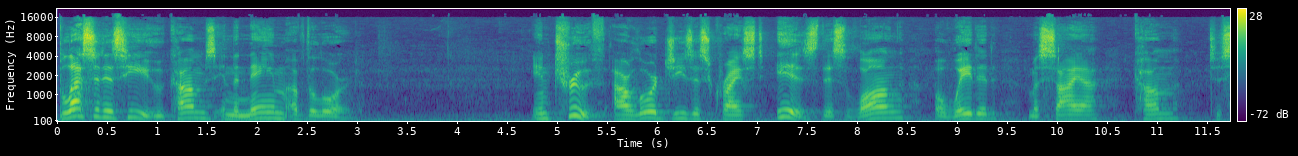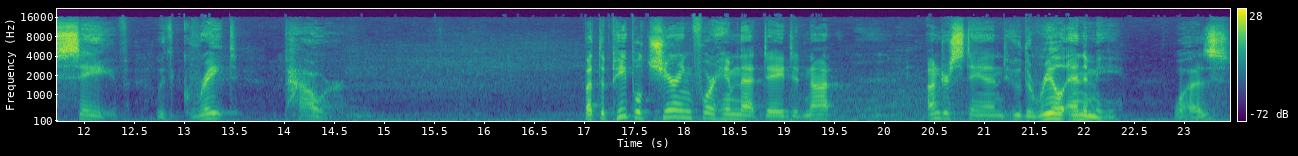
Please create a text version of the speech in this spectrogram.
Blessed is he who comes in the name of the Lord. In truth, our Lord Jesus Christ is this long awaited Messiah come to save with great power. But the people cheering for him that day did not understand who the real enemy was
